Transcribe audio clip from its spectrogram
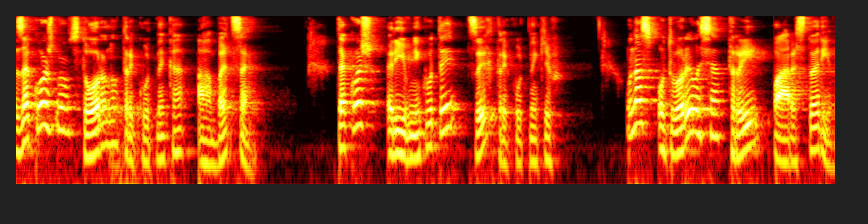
за кожну сторону трикутника ABC. Також рівні кути цих трикутників. У нас утворилося три пари сторін.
